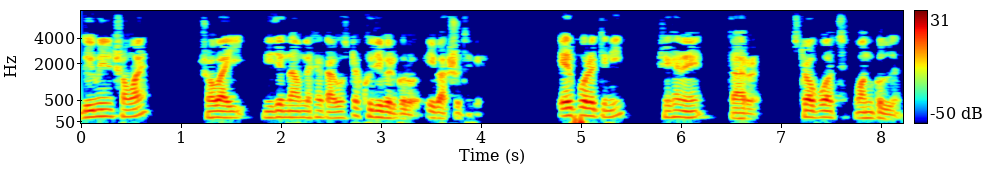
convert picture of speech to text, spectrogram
দুই মিনিট সময়, সবাই নিজের নাম লেখা কাগজটা খুঁজে বের করো এই বাক্স থেকে। এরপরে তিনি সেখানে তার স্টপ ওয়াচ অন করলেন।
